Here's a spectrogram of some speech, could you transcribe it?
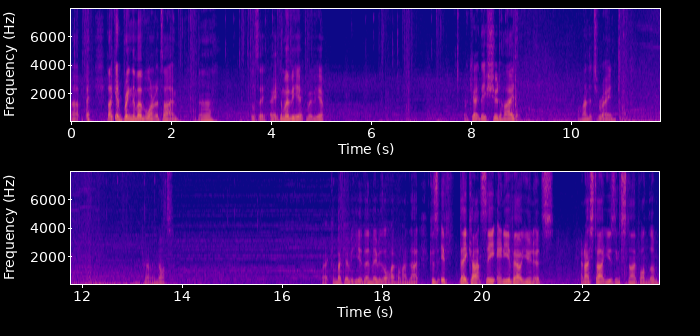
Uh, if I could bring them over one at a time... Uh, we'll see. Okay, come over here, come over here. Okay, they should hide behind the terrain. Apparently not. Right, come back over here then. Maybe they'll hide behind that. Because if they can't see any of our units, and I start using snipe on them,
